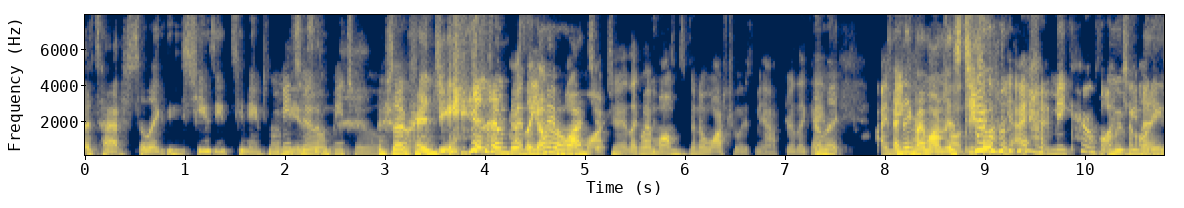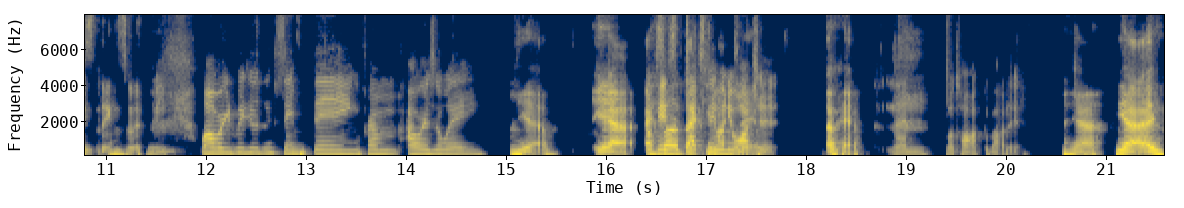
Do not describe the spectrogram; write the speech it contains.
attached to like these cheesy teenage movies. Me too. Me too. They're so cringy, and I'm just I like, I'm gonna watch, watch it. it. Like my mom's gonna watch it with me after. Like I, like, I, I think my mom is these, too. yeah, I, I, make her watch Movie all night. these things with me. Well, we're gonna be doing the same thing from hours away. Yeah, yeah. I okay, so text me when you today. watch it. Okay. And then we'll talk about it. Yeah, yeah. I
